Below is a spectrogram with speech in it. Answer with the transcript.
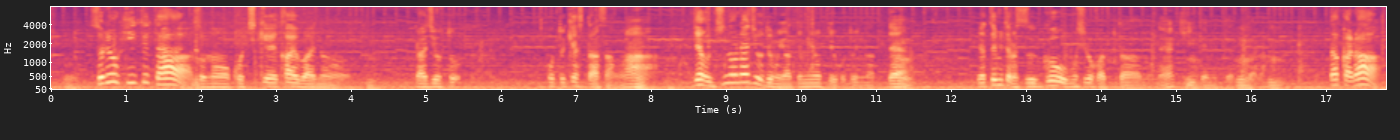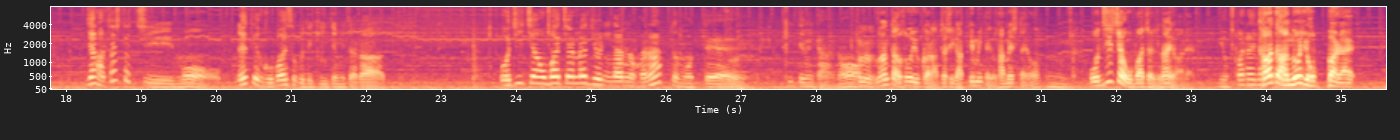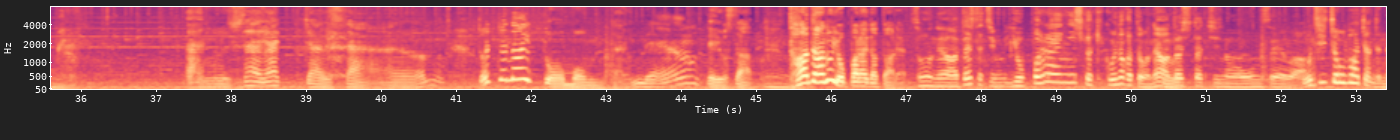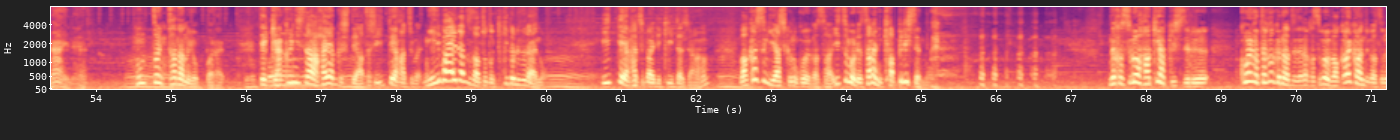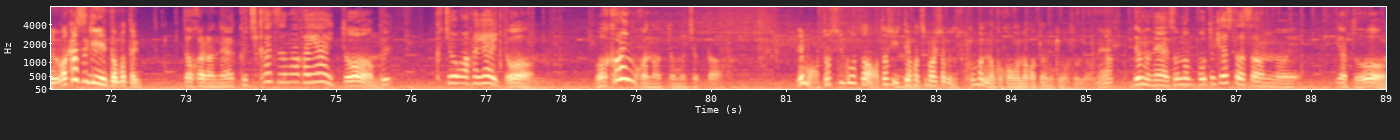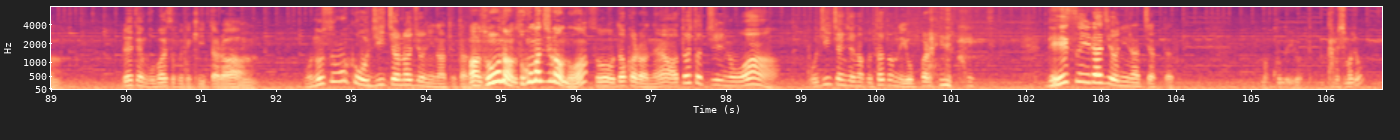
それを聞いてたそのこっち系界隈のラジオとポッドキャスターさんが、じゃあうちのラジオでもやってみようっていうことになって、うん。やってみたらすっごい面白かったのね聞いてみてたうん。ら、だからじゃあ私たちも0.5倍速で聞いてみたらおじいちゃんおばあちゃんラジオになるのかなって思って聞いてみたの、うん、うん、あんたはそう言うから私やってみたよ。試したよ。うん。おじいちゃんおばあちゃんじゃないよあれ。酔っ払いだた。だの酔っ払い。あのさやっちゃんさそれじゃないと思うんだよね。っていうさうんただの酔っ払いだったあれ。そうね私たち酔っ払いにしか聞こえなかったわね、ん。私たちの音声は。おじいちゃんおばあちゃんじゃないね。うん。本当にただの酔っ払い。で逆にさ早くしてうん。私1.8倍。2倍だとさちょっと聞き取りづらいの。うん。1.8倍で聞いたじゃん。うん。若杉やしくの声がさいつもよりさらにキャッピリしてんの。なんかすごいハキハキしてる。声が高くなっててなんかすごい若い感じがする。若杉と思っただからね口数が早いと、うん。く口調が早いと、若いのかなって思っちゃった。でも私がさ私1.8倍したけどそこまでなんか変わんなかったような気がするんだよね。でもねそのポッドキャスターさんのやつをうん。0.5倍速で聞いたら、うん。ものすごくおじいちゃんラジオになってたんだよ。あそうなの？そこまで違うの？そうだからね私たちのはおじいちゃんじゃなくただの酔っ払いで泥酔ラジオになっちゃった。まあ、今度いろいろ試しましょう。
